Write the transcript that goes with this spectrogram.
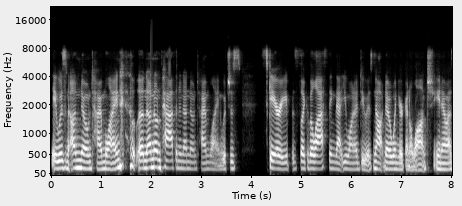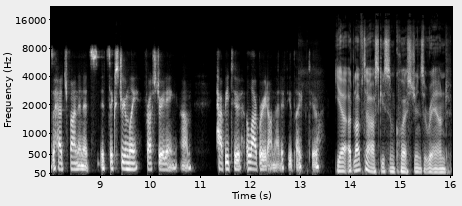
it was an unknown timeline an unknown path and an unknown timeline which is scary it's like the last thing that you want to do is not know when you're going to launch you know as a hedge fund and it's it's extremely frustrating um, happy to elaborate on that if you'd like to yeah, I'd love to ask you some questions around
